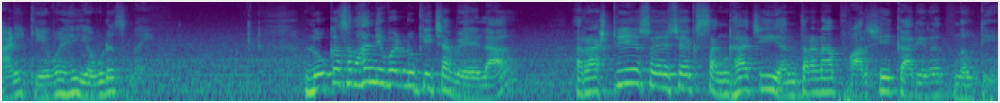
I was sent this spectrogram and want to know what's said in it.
आणि केवळ हे एवढंच नाही. लोकसभा निवडणुकीच्या वेळेला राष्ट्रीय स्वयंसेवक संघाची यंत्रणा फारशी कार्यरत नव्हती.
